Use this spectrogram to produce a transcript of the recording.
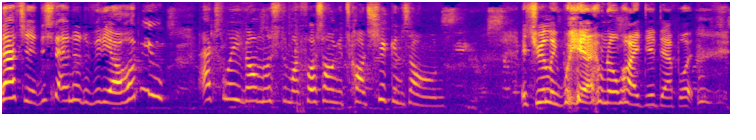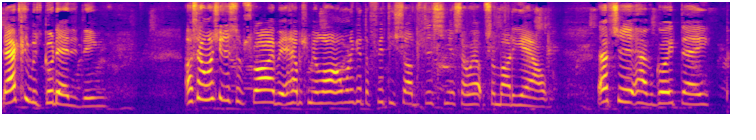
That's it. This is the end of the video. I hope you actually don't listen to my first song. It's called Chicken Song. It's really weird. I don't know why I did that, but it actually was good editing. Also, I want you to subscribe. It helps me a lot. I want to get the 50 subs this year, so I help somebody out. That's it. Have a great day. Bye.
